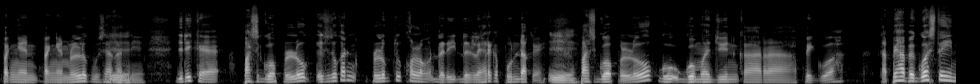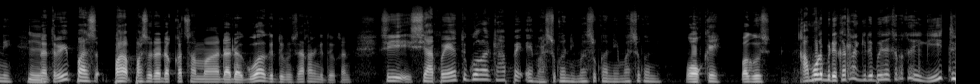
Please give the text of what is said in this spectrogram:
pengen pengen meluk misalkan Iya. nih. Jadi kayak pas gue peluk itu tuh kan peluk tuh kalau dari dari leher ke pundak ya. Iya. Pas gue peluk, gue gue majuin ke arah HP gue. Tapi HP gue stay nih. Iya. Nah tapi pas pa- pas udah dekat sama dada gue gitu misalkan gitu kan. Si si HP-nya tuh gue ngeliat ke HP. Eh masukkan nih, masukkan nih, masukkan nih. Wah, Oke, bagus. Kamu lebih dekat lagi, lebih dekat kayak gitu.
